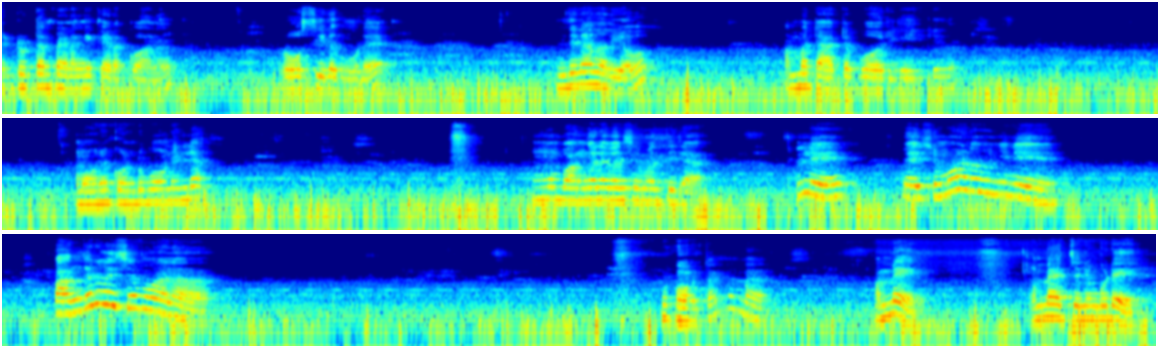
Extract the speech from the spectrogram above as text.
പെട്ടുട്ടൻ പിണങ്ങി കിടക്കുവാണ് റോസിയുടെ കൂടെ. എന്തിനാണെന്നറിയോ അമ്മ ടാറ്റ പോരിങ്ങിയിരിക്കുന്നു. മോനെ കൊണ്ടുപോകണില്ല ഉമ്മ ഭയങ്കര വിഷമത്തില്ല അല്ലേ? വിഷമമാണോ കുഞ്ഞിന്? ഭയങ്കര വിഷമമാണോ? ഓട്ടം അമ്മേ അമ്മ അച്ഛനും കൂടെ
